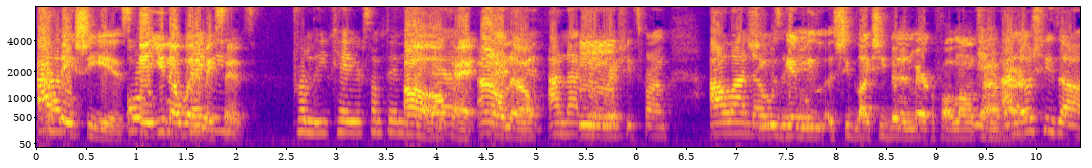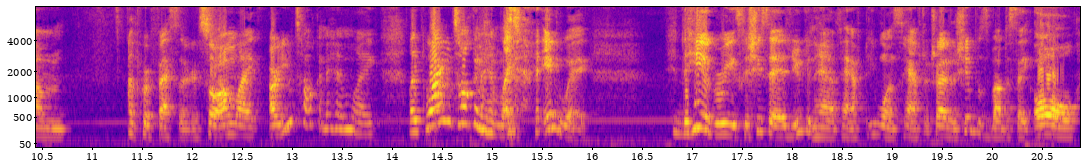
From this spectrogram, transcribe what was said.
I I- think she is. and you know what? It makes sense. from the UK or something. Oh, like okay. I don't know. I'm not sure Mm. where she's from. All I know She was giving me. She like she been in America for a long yeah, time. I know she's um a professor. So I'm like, are you talking to him like like why are you talking to him like that? anyway? He agrees because she says you can have half. He wants half the treasure. She was about to say all,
